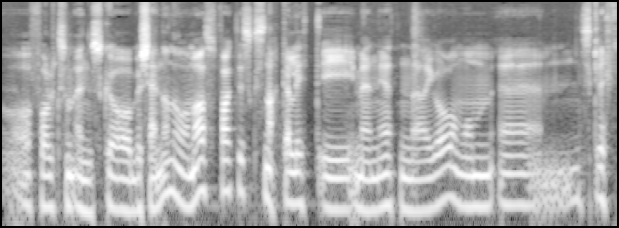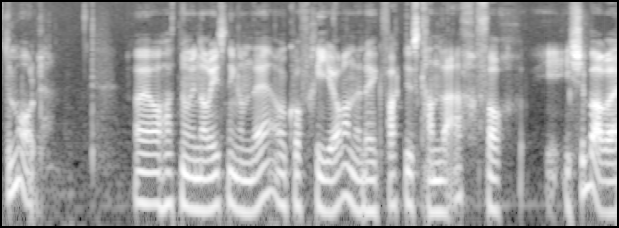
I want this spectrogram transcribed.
og folk som ønsker å bekjenne noe. Vi har faktisk snakka litt i menigheten der i går om, om eh, skriftemål. Og jeg har hatt noe undervisning om det, og hvor frigjørende det faktisk kan være. for ikke bare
